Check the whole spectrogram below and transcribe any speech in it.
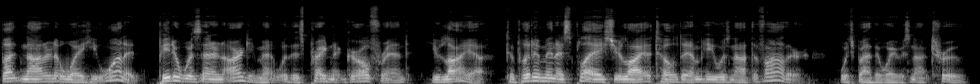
but not in a way he wanted. Peter was in an argument with his pregnant girlfriend, Eulalia. To put him in his place, Eulalia told him he was not the father, which, by the way, was not true.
